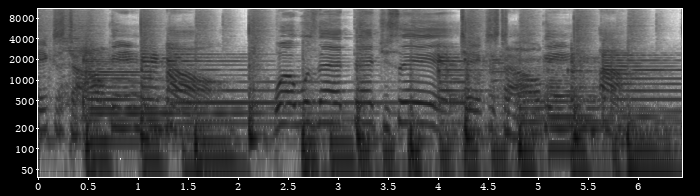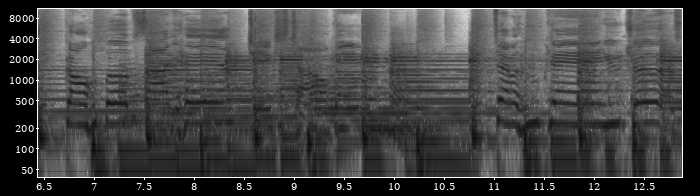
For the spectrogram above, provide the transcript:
Texas talking. Oh, what was that that you said? Texas talking. Oh, gonna hoop upside your head. Texas talking. Tell me who can you trust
